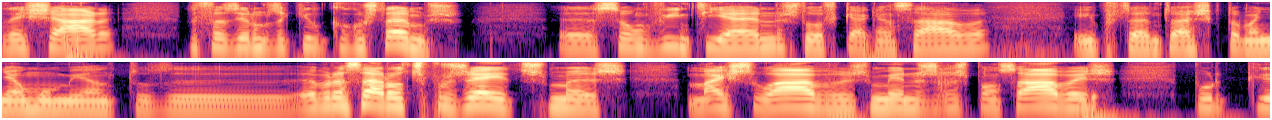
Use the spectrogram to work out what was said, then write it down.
deixar de fazermos aquilo que gostamos. São 20 anos, estou a ficar cansada e, portanto, acho que também é um momento de abraçar outros projetos, mas mais suaves, menos responsáveis, porque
